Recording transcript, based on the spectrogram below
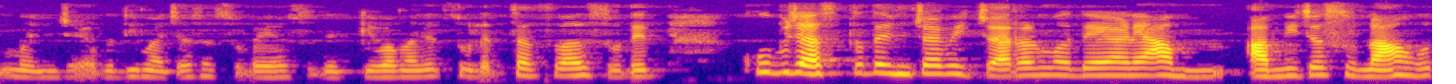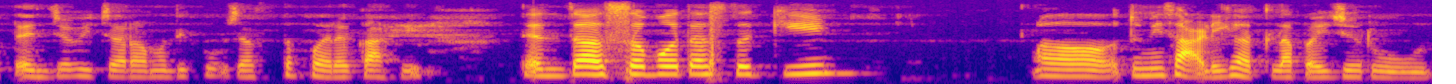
म्हणजे अगदी माझ्या सासूबाई असू देत किंवा माझ्या चुलत सासवा असू देत खूप जास्त त्यांच्या विचारांमध्ये आणि आम आम्ही ज्या सुना आहोत त्यांच्या विचारामध्ये खूप जास्त फरक आहे. त्यांचं असं मत असतं की तुम्ही साडी घातला पाहिजे रोज.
